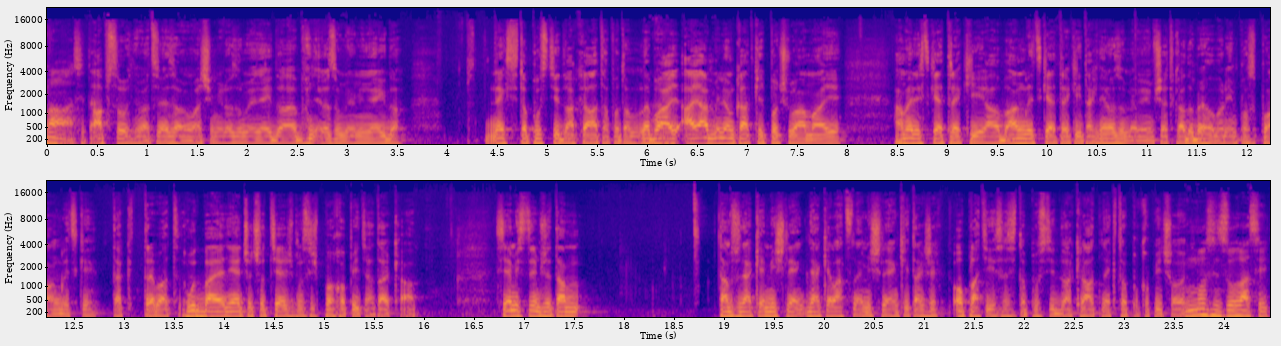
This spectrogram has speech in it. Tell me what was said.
No, asi tak. Absolútne ma to nezaujíma, či mi rozumie niekto, alebo nerozumie mi niekto. Nech si to pustí dvakrát a potom, lebo aj, aj ja miliónkrát, keď počúvam aj americké treky alebo anglické treky, tak nerozumiem im všetko a dobre hovorím po, po anglicky. Tak treba, hudba je niečo, čo tiež musíš pochopiť a tak. A si nemyslím, že tam, tam sú nejaké myšlienky, nejaké lacné myšlienky, takže oplatí sa si to pustiť dvakrát, nech to pokopí človek. Musím súhlasiť.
